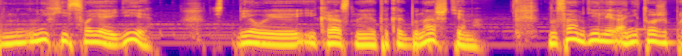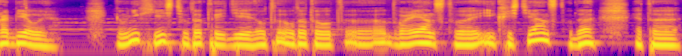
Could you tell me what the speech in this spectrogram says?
У них есть своя идея. То есть белые и красные — это как бы наша тема. На самом деле они тоже про белые. И у них есть вот эта идея, вот, вот это вот э, дворянство и крестьянство, да, это...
